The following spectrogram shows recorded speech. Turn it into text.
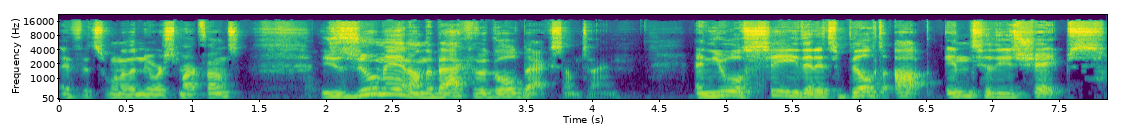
if it's one of the newer smartphones, you zoom in on the back of a gold back sometime, and you will see that it's built up into these shapes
